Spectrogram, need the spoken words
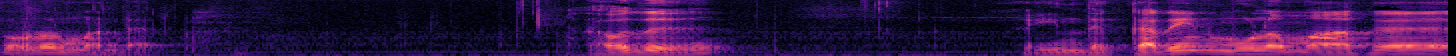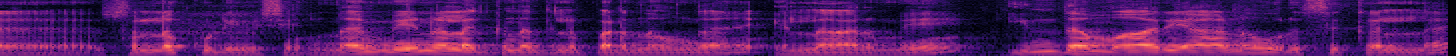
துரோணர் மாண்டார். அதாவது இந்த கதையின் மூலமாக சொல்லக்கூடிய விஷயங்கள்னா மீன லக்னத்தில் பிறந்தவங்க எல்லாருமே இந்த மாதிரியான ஒரு சிக்கலில்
